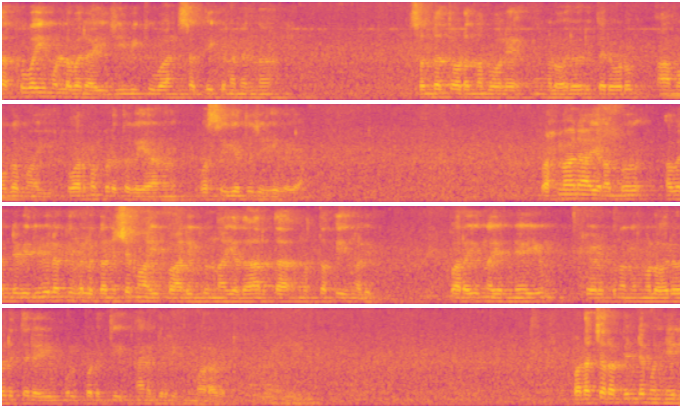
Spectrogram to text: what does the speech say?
തക്കുവയുമുള്ളവരായി ജീവിക്കുവാൻ ശ്രദ്ധിക്കണമെന്ന് സ്വന്തത്തോടെന്ന പോലെ നിങ്ങൾ ഓരോരുത്തരോടും ആമുഖമായി ഓർമ്മപ്പെടുത്തുകയാണ് വസീയത്ത് ചെയ്യുകയാണ്. റഹ്മാനായ റബ്ബ് അവന്റെ വിധിവിലക്കുകൾ കണിശമായി പാലിക്കുന്ന യഥാർത്ഥ മുത്തക്കീങ്ങളിൽ പറയുന്ന എന്നെയും കേൾക്കുന്ന നിങ്ങൾ ഓരോരുത്തരെയും ഉൾപ്പെടുത്തി അനുഗ്രഹിക്കുമാറാകട്ടെ പടച്ചറബിന്റെ മുന്നിൽ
